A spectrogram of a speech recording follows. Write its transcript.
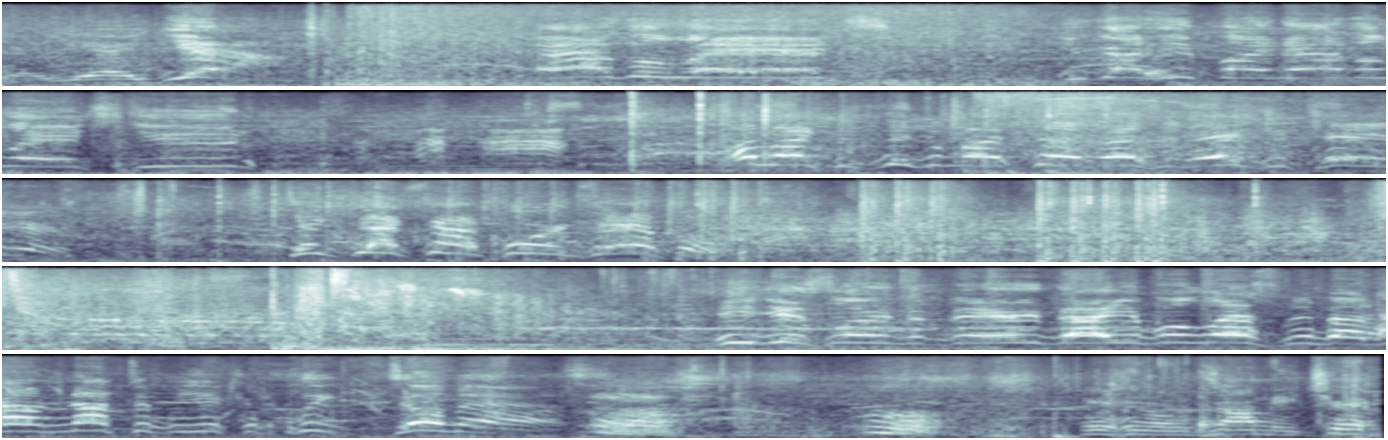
Yeah, yeah, yeah! Avalanche! You got hit by an avalanche, dude! I like to think of myself as an educator. Take that guy for example. He just learned a very valuable lesson about how not to be a complete dumbass. Here's an old zombie trick.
